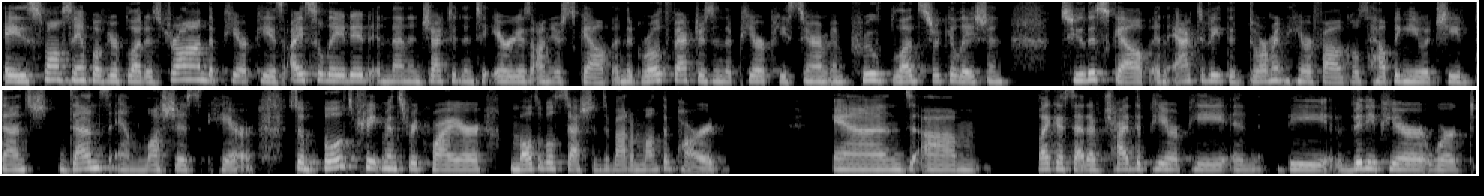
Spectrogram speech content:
a small sample of your blood is drawn, the PRP is isolated and then injected into areas on your scalp. And the growth factors in the PRP serum improve blood circulation to the scalp and activate the dormant hair follicles, helping you achieve dense, dense and luscious hair. So both treatments require multiple sessions, about a month apart. And um, like I said, I've tried the PRP and the VidiPure worked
